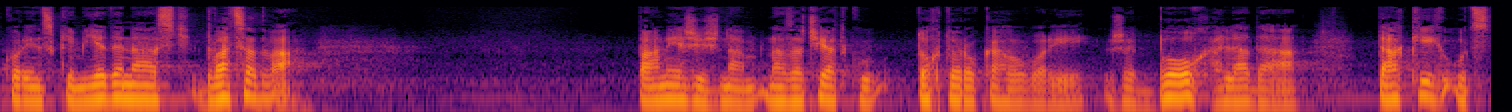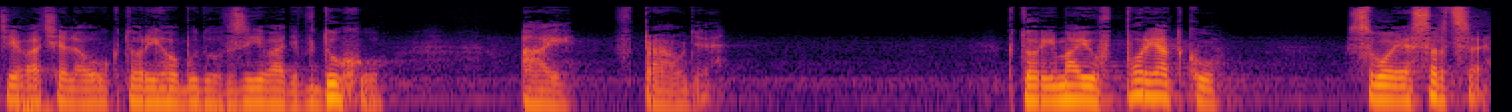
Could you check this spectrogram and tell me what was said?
Korinským 11, 22. Pán Ježiš nám na začiatku tohto roka hovorí, že Boh hľadá takých uctievateľov, ktorí ho budú vzývať v duchu aj v pravde. Ktorí majú v poriadku svoje srdce.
